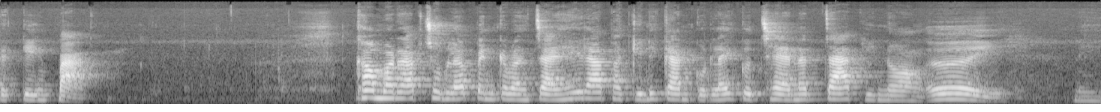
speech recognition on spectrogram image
กับเกงปาก เข้ามารับชมแล้วเป็นกำลังใจให้ราพากินด้วยการกดไลค์กดแชร์นะจ้าพี่น้องเอ้ย นี่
